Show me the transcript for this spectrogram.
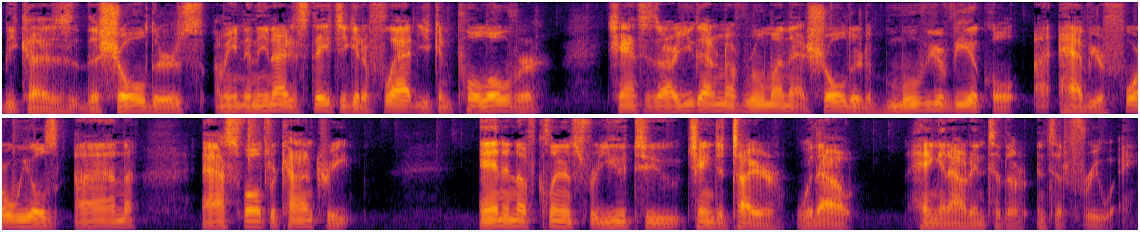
because the shoulders. I mean, in the United States, you get a flat, you can pull over. Chances are you got enough room on that shoulder to move your vehicle, uh, have your four wheels on asphalt or concrete, and enough clearance for you to change a tire without hanging out into the into the freeway.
